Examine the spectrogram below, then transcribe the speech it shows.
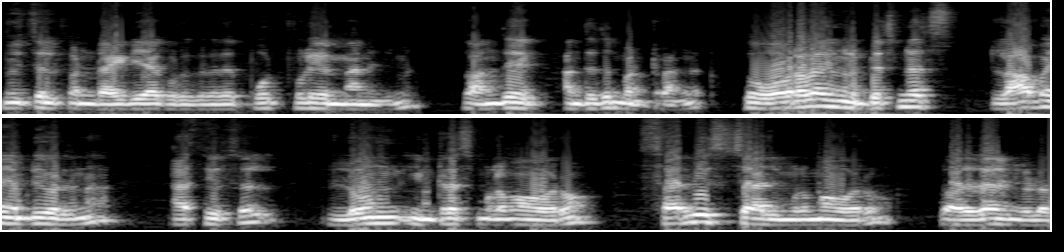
மியூச்சுவல் ஃபண்ட் ஐடியா கொடுக்குறது போர்ட்ஃபோலியோ மேனேஜ்மெண்ட் ஸோ அந்த அந்த இது பண்ணுறாங்க ஸோ ஓவராலாக இவங்க பிஸ்னஸ் லாபம் எப்படி வருதுன்னா ஆஸ் யூஸ்வல் லோன் இன்ட்ரெஸ்ட் மூலமாக வரும் சர்வீஸ் சார்ஜ் மூலமாக வரும் ஸோ அதுதான் எங்களோட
